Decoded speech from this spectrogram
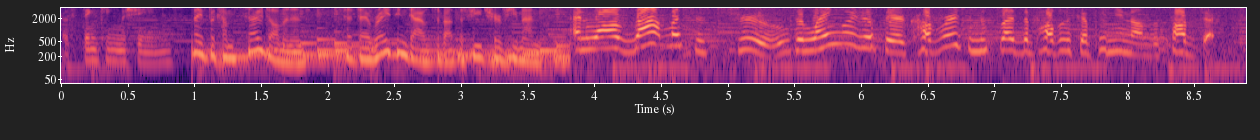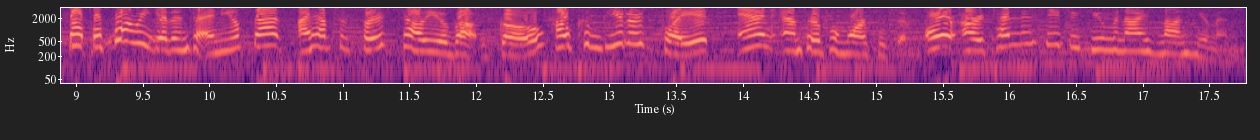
of thinking machines. They've become so dominant that they're raising doubts about the future of humanity. And while that much is true, the language of their coverage misled the public opinion on the subject. But before we get into any of that, I have to first tell you about Go, how computers play it, and anthropomorphism, or our tendency to humanize non-humans.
